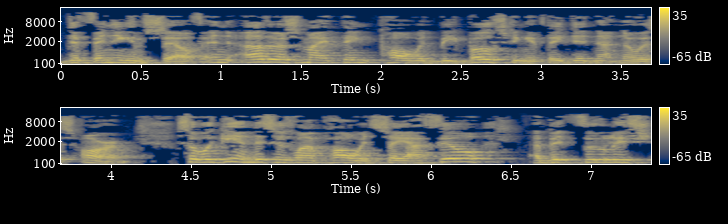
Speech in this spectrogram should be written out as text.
defending himself. And others might think Paul would be boasting if they did not know his heart. So again, this is why Paul would say, I feel a bit foolish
